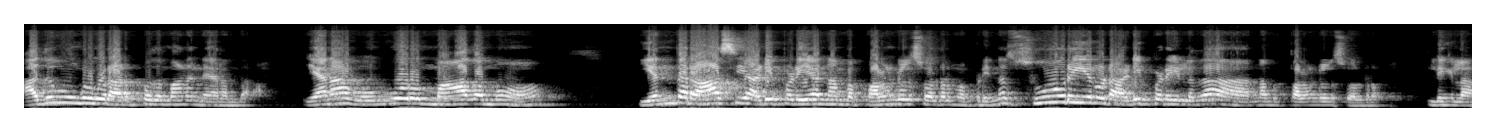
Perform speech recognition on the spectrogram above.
அதுவும் உங்களுக்கு ஒரு அற்புதமான நேரம் தான் ஏன்னா ஒவ்வொரு மாதமும் எந்த ராசி அடிப்படையாக நம்ம பலன்கள் சொல்றோம் அப்படின்னா சூரியனோட அடிப்படையில் தான் நம்ம பலன்கள் சொல்றோம். இல்லைங்களா?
